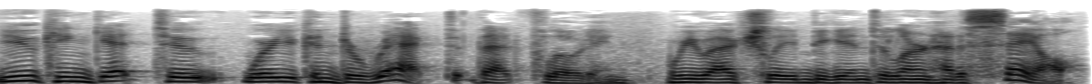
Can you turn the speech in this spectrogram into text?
you can get to where you can direct that floating, where you actually begin to learn how to sail.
